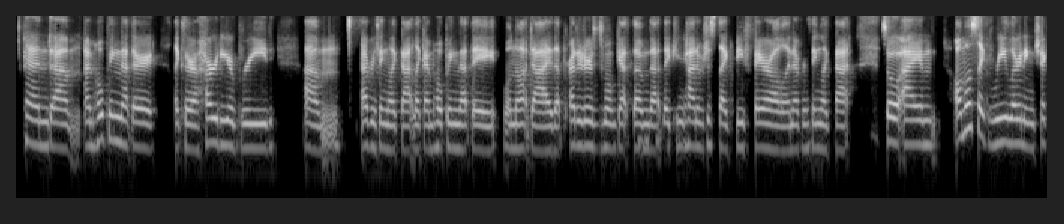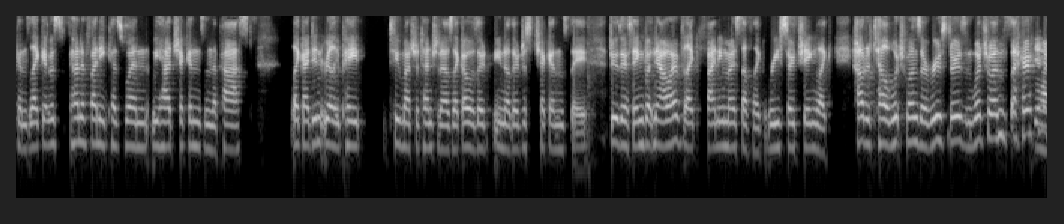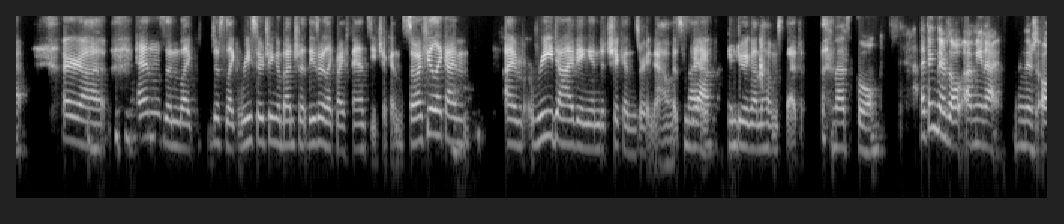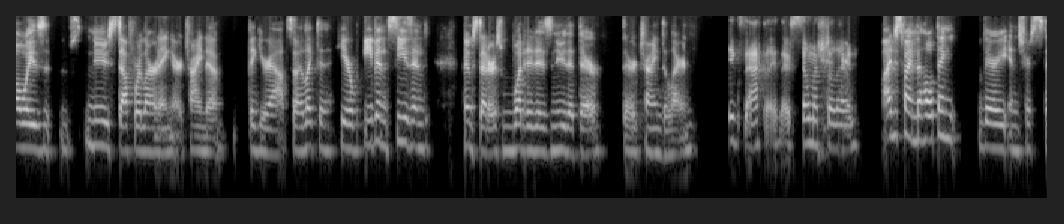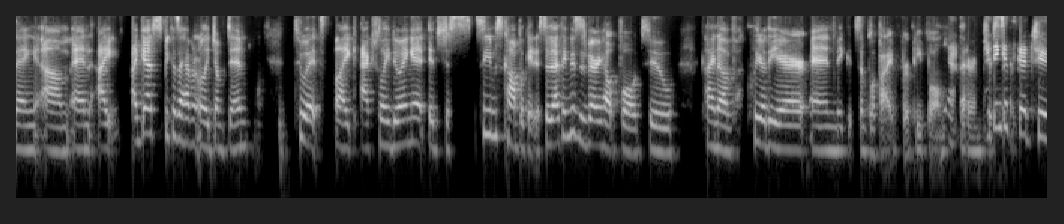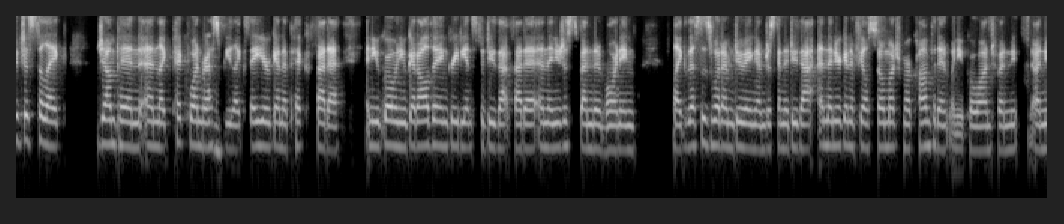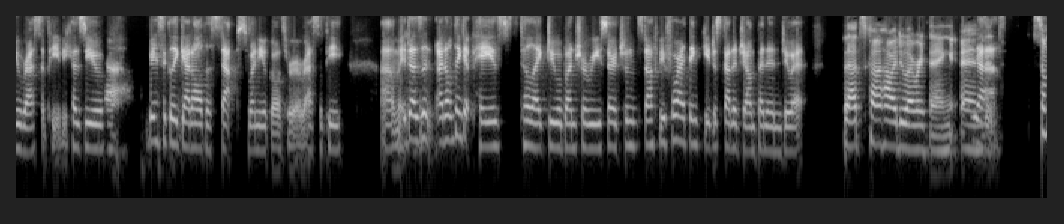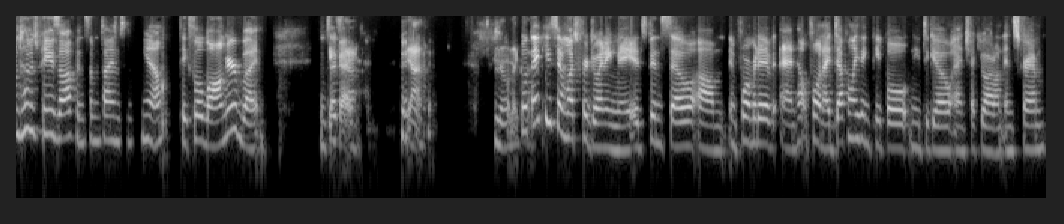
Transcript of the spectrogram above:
and um, I'm hoping that they're like they're a hardier breed. um, everything like that. Like I'm hoping that they will not die, that predators won't get them, that they can kind of just like be feral and everything like that. So I'm almost like relearning chickens. Like it was kind of funny because when we had chickens in the past, like I didn't really pay too much attention. I was like, oh, they're, you know, they're just chickens. They do their thing. But now I'm like finding myself like researching like how to tell which ones are roosters and which ones are, yeah. are uh, hens and like just like researching a bunch of these are like my fancy chickens. So I feel like I'm I'm rediving into chickens right now. It's my yeah. I'm doing on the homestead. That's cool. I think there's all I mean, I, I think there's always new stuff we're learning or trying to figure out. So I'd like to hear even seasoned homesteaders what it is new that they're they're trying to learn. Exactly. There's so much to learn. I just find the whole thing very interesting. Um, and I I guess because I haven't really jumped in to it, like actually doing it, it just seems complicated. So I think this is very helpful to kind of clear the air and make it simplified for people yeah. that are interested. I think it's good too, just to like jump in and like pick one mm-hmm. recipe. Like say you're going to pick feta and you go and you get all the ingredients to do that feta and then you just spend a morning like this is what i'm doing i'm just going to do that. And then you're going to feel so much more confident when you go on to a new, a new recipe because you yeah. basically get all the steps when you go through a recipe. Um, it doesn't i don't think it pays to like do a bunch of research and stuff before. I think you just got to jump in and do it. That's kind of how i do everything and yeah sometimes pays off and sometimes, you know, takes a little longer, but it's okay. Yeah. No, like well, that. thank you so much for joining me. It's been so um, informative and helpful. And I definitely think people need to go and check you out on Instagram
